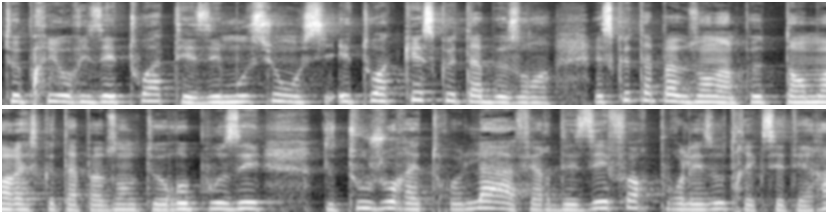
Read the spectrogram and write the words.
te prioriser toi, tes émotions aussi. Et toi, qu'est-ce que tu as besoin? Est-ce que tu n'as pas besoin d'un peu de temps mort? Est-ce que tu n'as pas besoin de te reposer, de toujours être là, à faire des efforts pour les autres, etc.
